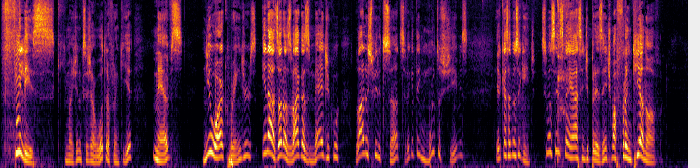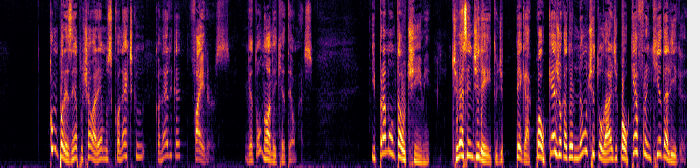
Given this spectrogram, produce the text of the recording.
Phillies, que imagino que seja outra franquia, Mavs, New York Rangers e nas horas vagas médico lá no Espírito Santo. Você vê que tem muitos times. Ele quer saber o seguinte: se vocês ganhassem de presente uma franquia nova, como por exemplo chamaremos Connecticut, Connecticut Fighters, inventou um nome aqui até o Márcio. E para montar o time, tivessem direito de pegar qualquer jogador não titular de qualquer franquia da liga,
